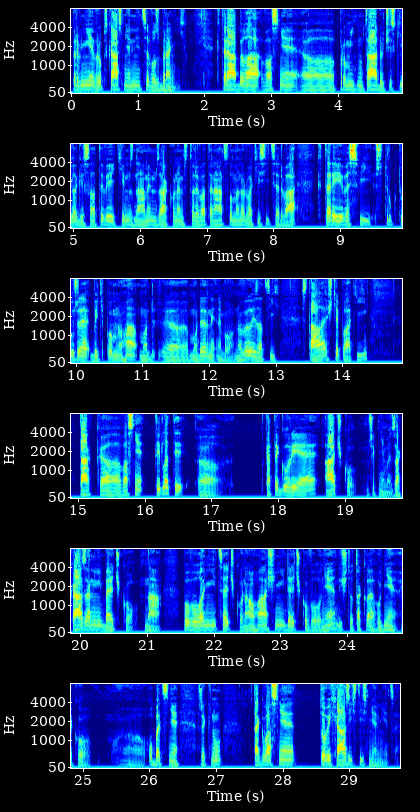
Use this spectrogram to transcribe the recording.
první evropská směrnice o zbraních, která byla vlastně uh, promítnutá do české legislativy tím známým zákonem 119 lomeno 2002, který ve své struktuře, byť po mnoha mod, moderny, nebo novelizacích, stále ještě platí, tak uh, vlastně tyhle ty uh, kategorie Ačko, řekněme zakázaný, Bčko na povolení, Cčko na ohlášení, Dčko volně, když to takhle hodně jako obecně řeknu, tak vlastně to vychází z té směrnice.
